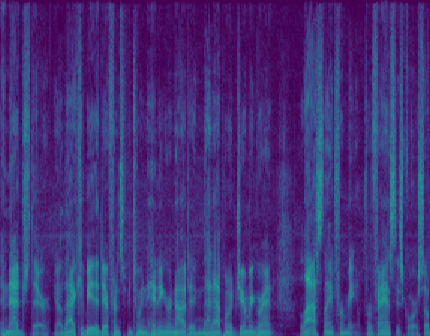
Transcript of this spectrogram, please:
an edge there. You know, that could be the difference between hitting or not hitting. That happened with Jerami Grant last night for me for fantasy score. So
